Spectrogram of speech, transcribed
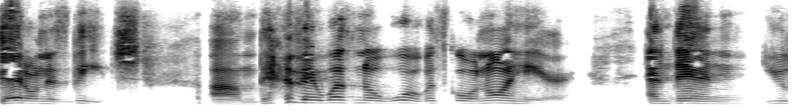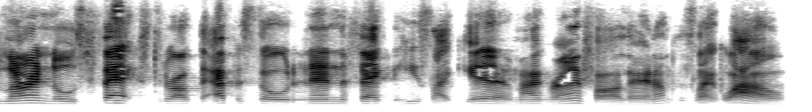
dead on this beach? Um, there, there was no war. What's going on here? And then you learn those facts throughout the episode, and then the fact that he's like, "Yeah, my grandfather," and I'm just like, "Wow,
